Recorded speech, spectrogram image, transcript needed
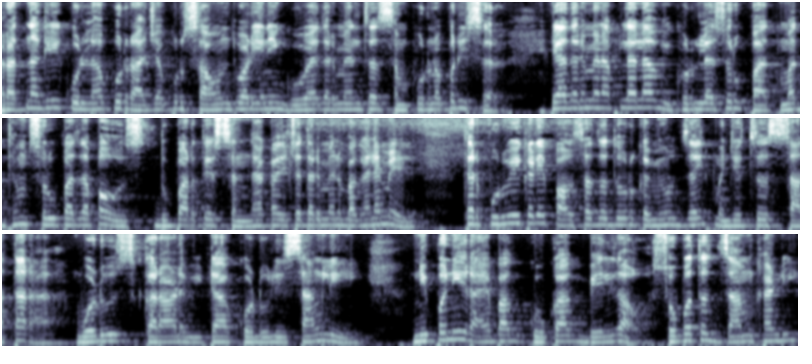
रत्नागिरी कोल्हापूर राजापूर सावंतवाडी आणि गोव्या दरम्यानचा संपूर्ण परिसर. या दरम्यान आपल्याला विखुरल्या स्वरूपात मध्यम स्वरूपाचा पाऊस दुपार ते संध्याकाळच्या दरम्यान बघायला मिळेल. तर पूर्वेकडे पावसाचा जोर कमी होत जाईल म्हणजेच सातारा वडूस कराड विटा कोडोली सांगली निपणी रायबाग गोकाक बेलगाव सोबतच जामखांडी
